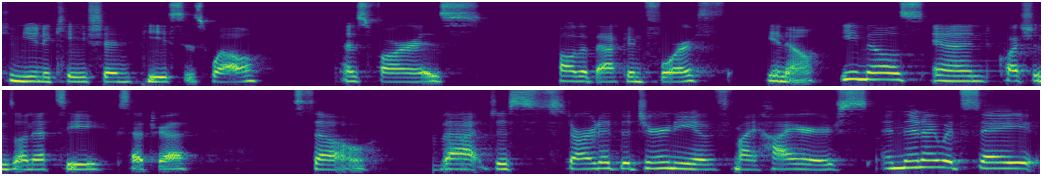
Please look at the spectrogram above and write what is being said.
communication piece as well, as far as all the back and forth, you know, emails and questions on Etsy, etc. So that just started the journey of my hires. And then I would say,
